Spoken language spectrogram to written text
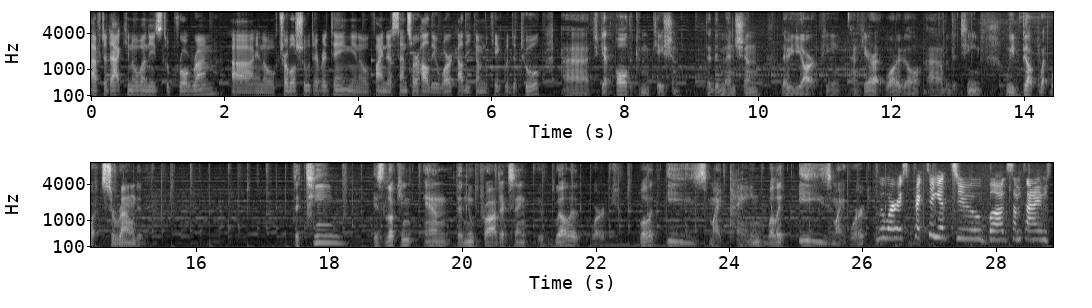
After that, Kinova needs to program, uh, you know, troubleshoot everything, you know, find the sensor, how they work, how they communicate with the tool. Uh, to get all the communication, the dimension, the ERP. And here at Waterville, uh, with the team, we built what, what surrounded. The team is looking in the new project saying, will it work? Will it ease my pain? Will it ease my work? We were expecting it to bug sometimes,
